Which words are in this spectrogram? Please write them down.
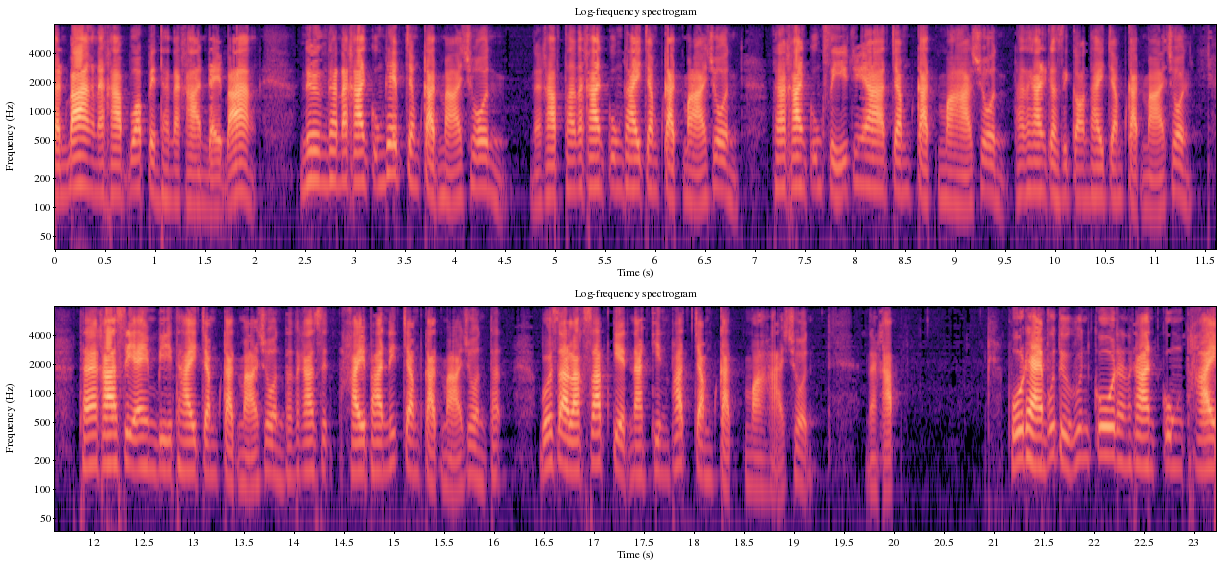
กันบ้างนะครับ ว่าเป็นธนาคารใดบ้าง 1. ธนาคารกรุงเทพจำกัดมหาชนนะครับธนาคารกรุงไทยจำกัดมหาชน ธนาคารกรุงศรีอยุธยาจำกัดมหาชน ธนาคารกสิกรไทยจำกัดมหาชน ธนาคาร CIMB ไทยจำกัดมหาชน ธนาคารไทยพาณิชย์จำกัดมหาชน บริษัทหลักทรัพย์เกียรตินาคินพัฒน์จำกัดมหาชนนะครับผู้แทนผู้ถือหุ้นกู้ธนาคารกรุงไทย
